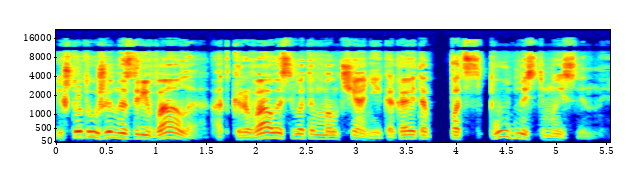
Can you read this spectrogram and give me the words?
и что-то уже назревало, открывалось в этом молчании, какая-то подспудность мысленная.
